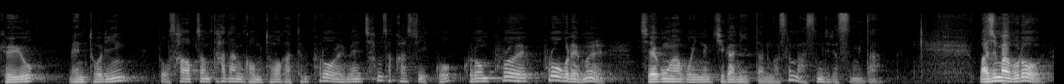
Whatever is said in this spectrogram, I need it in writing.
교육, 멘토링, 또 사업장 타당 검토와 같은 프로그램에 참석할 수 있고 그런 프로, 프로그램을 제공하고 있는 기관이 있다는 것을 말씀드렸습니다. 마지막으로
